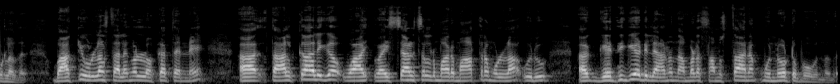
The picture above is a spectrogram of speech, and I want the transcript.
ഉള്ളത്. ബാക്കിയുള്ള സ്ഥലങ്ങളിലൊക്കെ തന്നെ താൽക്കാലിക വൈസ് ചാൻസലർമാർ മാത്രമുള്ള ഒരു ഗതികേടിലാണ് നമ്മുടെ സംസ്ഥാനം മുന്നോട്ട് പോകുന്നത്.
